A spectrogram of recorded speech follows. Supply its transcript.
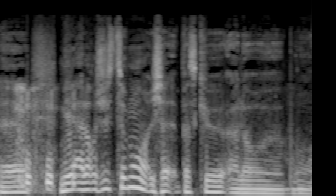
Euh, mais alors, justement, parce que, alors, euh, bon,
